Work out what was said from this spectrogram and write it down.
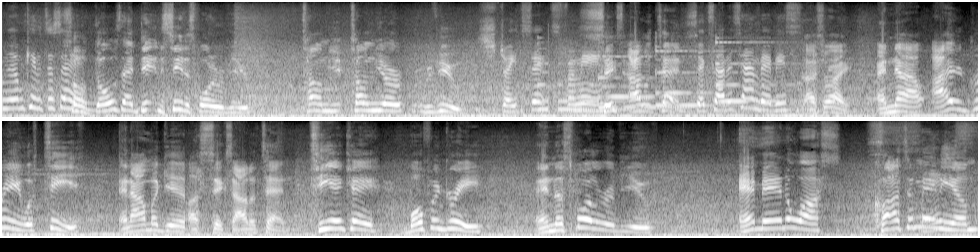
I'm, I'm keep it the same. So those that didn't see the spoiler review, tell them, you, tell them your review. Straight six for me. Six out of 10. Six out of ten, babies. That's right. And now I agree with T, and I'm gonna give a six out of ten. T and K both agree in the spoiler review. Ant-Man and the Wasp, Quantumania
